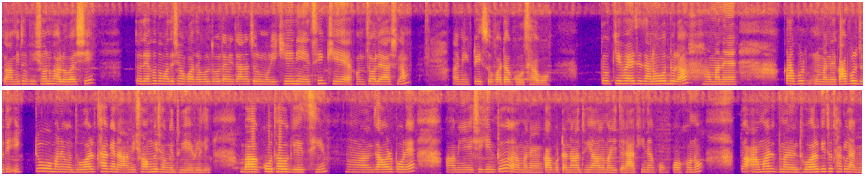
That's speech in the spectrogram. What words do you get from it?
তো আমি তো ভীষণ ভালোবাসি। তো দেখো, তোমাদের সঙ্গে কথা বলতে বলতে আমি চানাচুর মুড়ি খেয়ে নিয়েছি, খেয়ে এখন চলে আসলাম। আমি একটু এই সোফাটা গোছাবো। তো কী হয়েছে জানো বন্ধুরা? মানে কাপড় মানে কাপড় যদি একটু মানে ধোয়ার থাকে না, আমি সঙ্গে সঙ্গে ধুয়ে ফেলি। বা কোথাও গেছি যাওয়ার পরে আমি এসে কিন্তু মানে কাপড়টা না ধুয়ে আলমারিতে রাখি না কখনো। তো আমার মানে ধোয়ার কিছু থাকলে আমি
